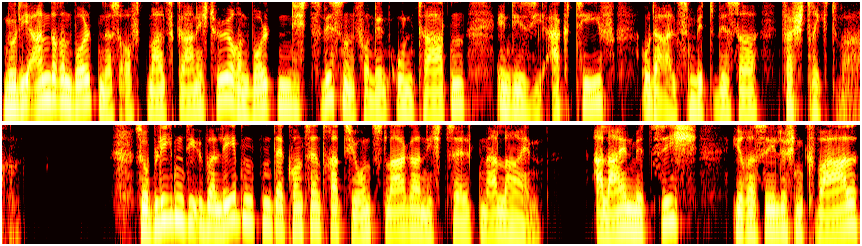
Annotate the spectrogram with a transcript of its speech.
Nur die anderen wollten es oftmals gar nicht hören, wollten nichts wissen von den Untaten, in die sie aktiv oder als Mitwisser verstrickt waren. So blieben die Überlebenden der Konzentrationslager nicht selten allein, allein mit sich, ihrer seelischen Qual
